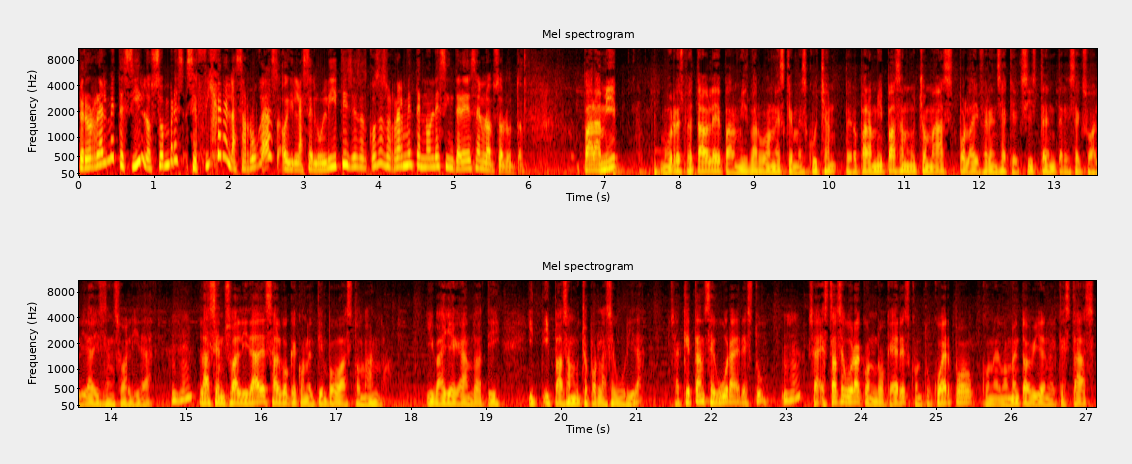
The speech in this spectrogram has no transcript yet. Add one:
pero realmente sí, los hombres se fijan en las arrugas o en la celulitis y esas cosas o realmente no les interesa en lo absoluto. Para mí, muy respetable para mis barbones que me escuchan, pero para mí pasa mucho más por la diferencia que existe entre sexualidad y sensualidad. La sensualidad es algo que con el tiempo vas tomando y va llegando a ti y, y pasa mucho por la seguridad. O sea, ¿qué tan segura eres tú? O sea, ¿estás segura con lo que eres, con tu cuerpo, con el momento de vida en el que estás,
